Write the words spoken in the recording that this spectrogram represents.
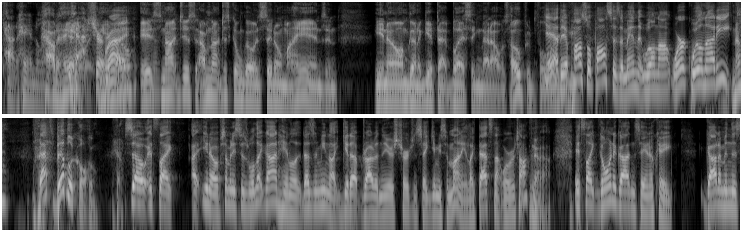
How to handle it. how to handle it. yeah, it. Sure. Right. know? It's not just I'm not just gonna go and sit on my hands and you know I'm gonna get that blessing that I was hoping for. Yeah, the You- apostle Paul says a man that will not work will not eat. No. That's biblical. Yeah. So it's like, uh, you know, if somebody says, well, let God handle it, it doesn't mean like get up, drive to the nearest church and say, give me some money. Like that's not what we're talking No. about. It's like going to God and saying, okay, God, I'm in this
